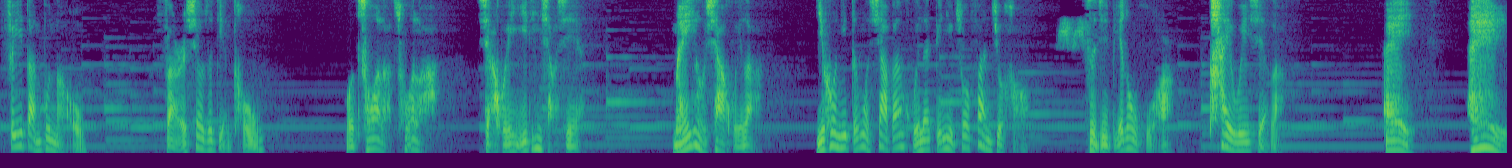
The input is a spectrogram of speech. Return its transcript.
非但不恼，反而笑着点头：“我错了，错了，下回一定小心。没有下回了。”以后你等我下班回来给你做饭就好，自己别动火，太危险了。哎，哎，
